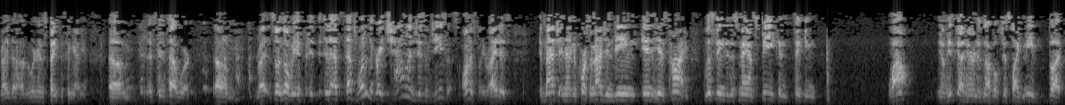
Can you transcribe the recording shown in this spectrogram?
right? Uh, we're going to spank this thing out of you. Um, see if that works. Um, right? So no, we, it, it, that's, that's one of the great challenges of Jesus, honestly, right? Is imagine, and of course, imagine being in his time, listening to this man speak and thinking, wow, you know, he's got hair in his knuckles just like me, but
